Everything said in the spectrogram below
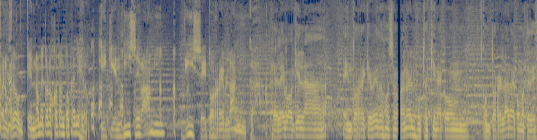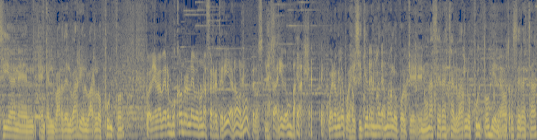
Bueno, perdón, que no me conozco tanto el callejero. Y quien dice Bami, dice Torreblanca. Relevo aquí en la en Torre Quevedo, José Manuel, justo esquina con, con Torre Lara, como te decía, en el, en el bar del barrio, el bar Los Pulpos. Podrían haber buscado un relevo en una ferretería, ¿no? no Pero se han ido a un bar. bueno, mira, pues el sitio no es nada malo porque en una acera está el bar Los Pulpos y en la otra acera está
